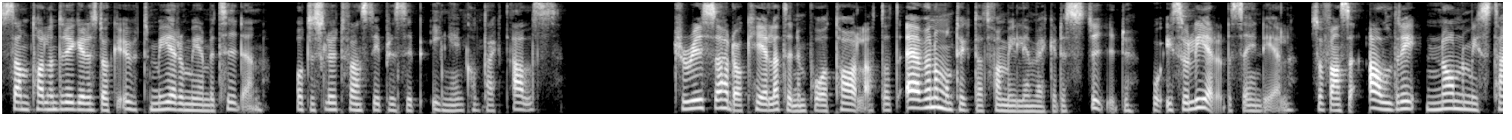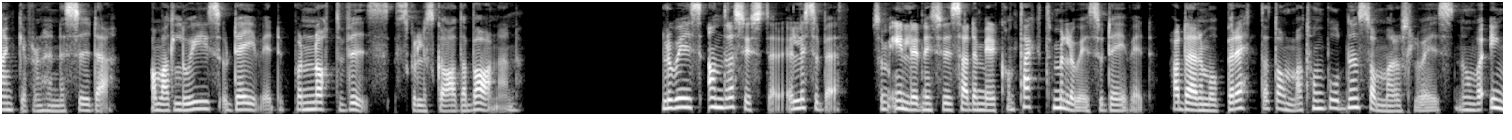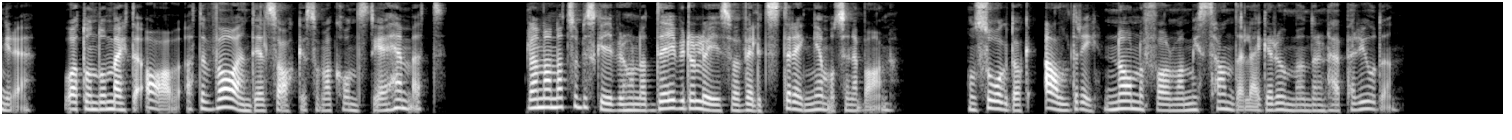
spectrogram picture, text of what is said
Samtalen drygades dock ut mer och mer med tiden och till slut fanns det i princip ingen kontakt alls. Theresa har dock hela tiden påtalat att även om hon tyckte att familjen verkade styrd och isolerade sig en del så fanns det aldrig någon misstanke från hennes sida om att Louise och David på något vis skulle skada barnen. Louise andra syster, Elizabeth, som inledningsvis hade mer kontakt med Louise och David, har däremot berättat om att hon bodde en sommar hos Louise när hon var yngre och att hon då märkte av att det var en del saker som var konstiga i hemmet. Bland annat så beskriver hon att David och Louise var väldigt stränga mot sina barn. Hon såg dock aldrig någon form av misshandel äga rum under den här perioden.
